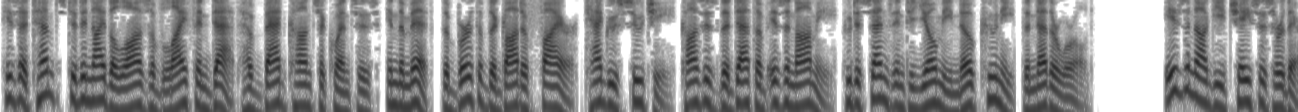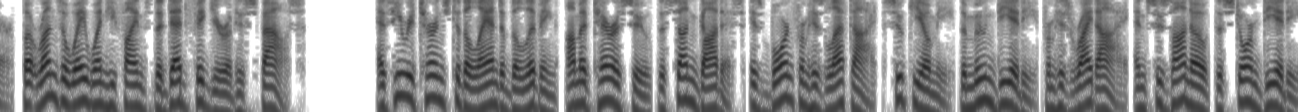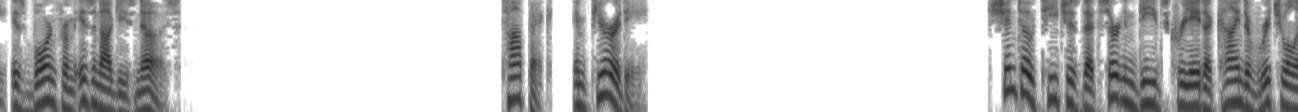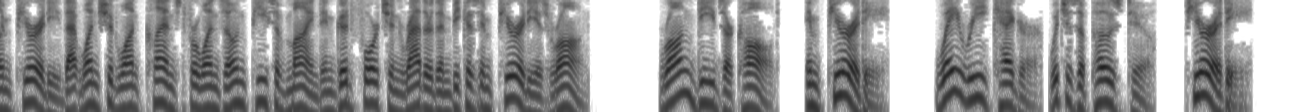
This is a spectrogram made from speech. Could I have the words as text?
His attempts to deny the laws of life and death have bad consequences. In the myth, the birth of the god of fire causes the death of Izanami, who descends into Yomi no Kuni, the netherworld. Izanagi chases her there, but runs away when he finds the dead figure of his spouse. As he returns to the land of the living, Amaterasu the sun goddess is born from his left eye, Tsukiyomi the moon deity from his right eye, and Suzano the storm deity is born from Izanagi's nose. Impurity Shinto teaches that certain deeds create a kind of ritual impurity that one should want cleansed for one's own peace of mind and good fortune rather than because impurity is wrong. Wrong deeds are called impurity, wei ri keger, which is opposed to purity,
